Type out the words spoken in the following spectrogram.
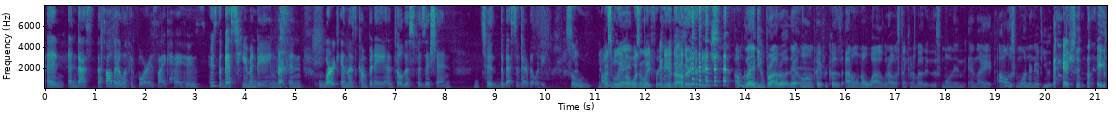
And, and that's that's all they're looking for is like hey who's who's the best human being that can work in this company and fill this position to the best of their ability. So You best I'm believe I wasn't late for any of the other interviews. I'm glad you brought up that um paper because I don't know why, but I was thinking about it this morning, and like I was wondering if you actually like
